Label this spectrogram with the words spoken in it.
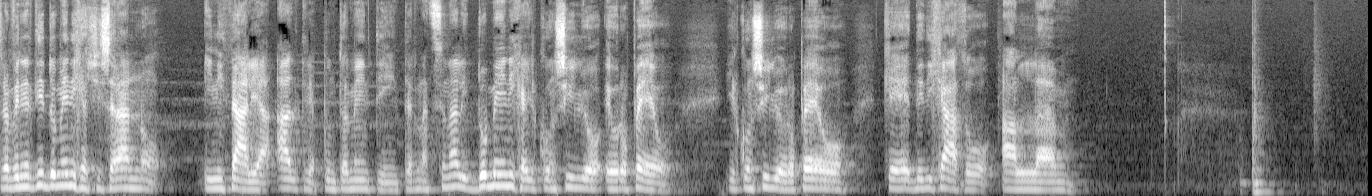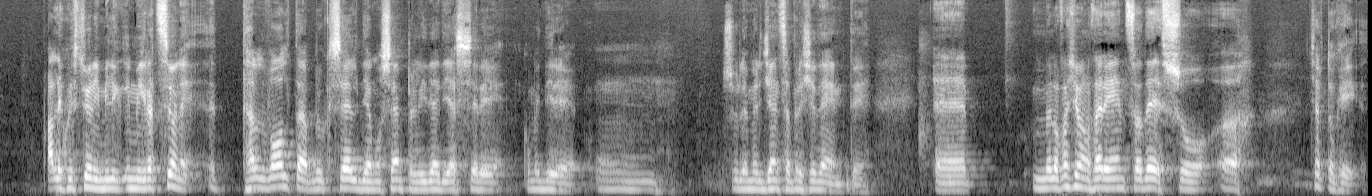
tra venerdì e domenica ci saranno in Italia altri appuntamenti internazionali. Domenica il Consiglio europeo, il Consiglio europeo che è dedicato al, alle questioni immigrazione. Talvolta a Bruxelles diamo sempre l'idea di essere, come dire, un, sull'emergenza precedente. Eh, me lo faceva notare Enzo adesso. Uh, certo che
